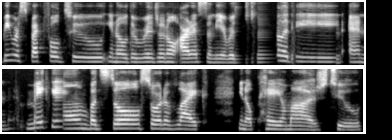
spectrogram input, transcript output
be respectful to you know the original artists and the originality and make it own but still sort of like you know pay homage to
